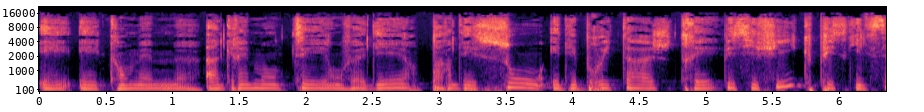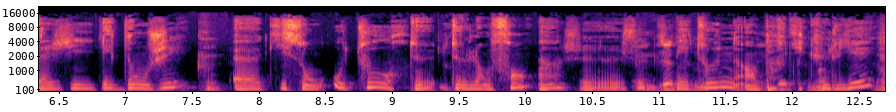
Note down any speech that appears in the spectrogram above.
est, est quand même agrémentée, on va dire, par des sons et des bruitages très spécifiques, puisqu'il s'agit des dangers euh, qui sont autour de, de l'enfant. Hein, je je. Bétoune en particulier. Oui.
